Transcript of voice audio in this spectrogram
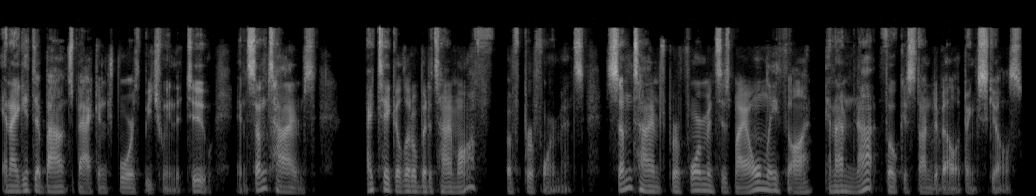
And I get to bounce back and forth between the two. And sometimes I take a little bit of time off of performance. Sometimes performance is my only thought, and I'm not focused on developing skills.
